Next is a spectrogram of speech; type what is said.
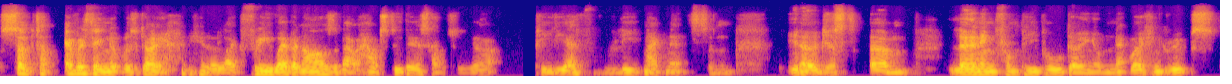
soaked up everything that was going, you know, like free webinars about how to do this, how to do that, PDF, lead magnets, and, you know, just um, learning from people, going on networking groups,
